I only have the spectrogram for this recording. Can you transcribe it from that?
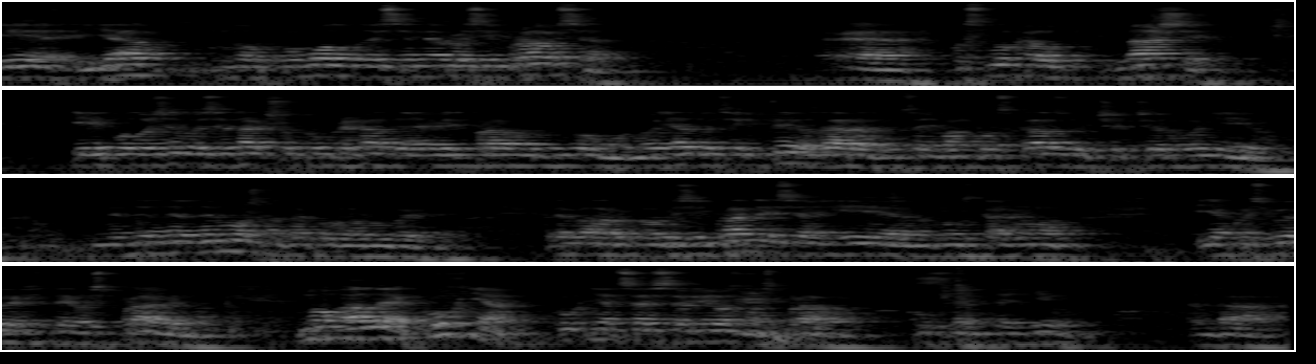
І я ну, по молодості не розібрався, е, послухав наших, і вийшло так, що ту бригаду я відправив додому. Ну я до цих пір зараз це вам розказую, чи червонію. Не, не, не можна такого робити. Треба розібратися і, ну скажімо, якось вирішити ось правильно. Ну, але кухня, кухня це серйозна справа. Кухня. Да.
